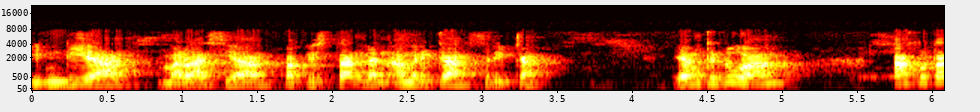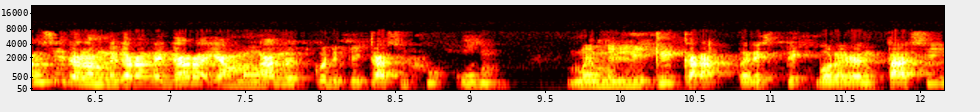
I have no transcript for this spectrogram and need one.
India, Malaysia, Pakistan, dan Amerika Serikat. Yang kedua, akuntansi dalam negara-negara yang menganut kodifikasi hukum memiliki karakteristik berorientasi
